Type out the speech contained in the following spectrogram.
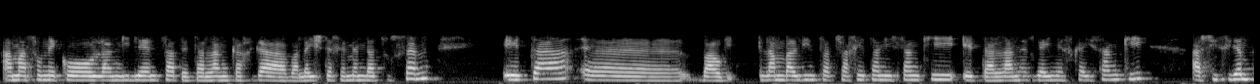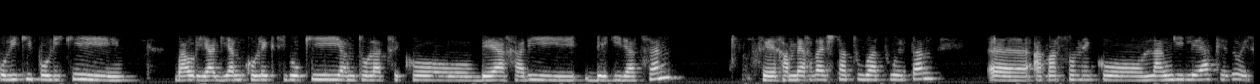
Amazoneko langileentzat eta lankarga ba, laiste jemendatu zen, eta e, ba, hori, lan baldintza txajetan izanki eta lan ez gainezka izanki, hasi ziren poliki-poliki ba hori agian kolektiboki antolatzeko beharari begiratzen, ze jan behar da estatu batuetan, uh, Amazoneko langileak edo ez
